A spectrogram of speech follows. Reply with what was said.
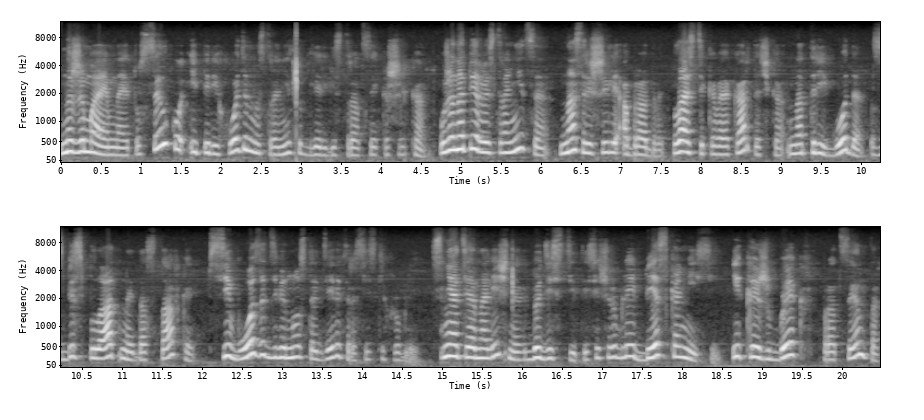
Нажимаем на эту ссылку и переходим на страницу для регистрации кошелька. Уже на первой странице нас решили обрадовать. Пластиковая карточка на 3 года с бесплатной доставкой всего за 99 российских рублей. Снятие наличных до 10 тысяч рублей без комиссий. И кэшбэк в процентах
